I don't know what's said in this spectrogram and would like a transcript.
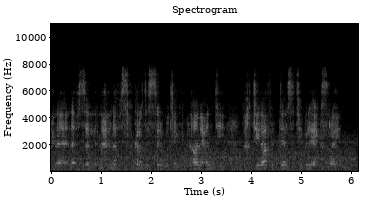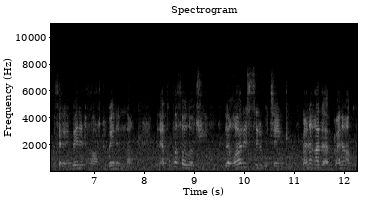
إحنا نفس ال... نحن نفس فكرة ال silhouetting من أنا عندي اختلاف ال density بال X-ray مثلا بين الهارت وبين اللنج من أكو باثولوجي لغاري السلوتنج معناه هذا معناه أكو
